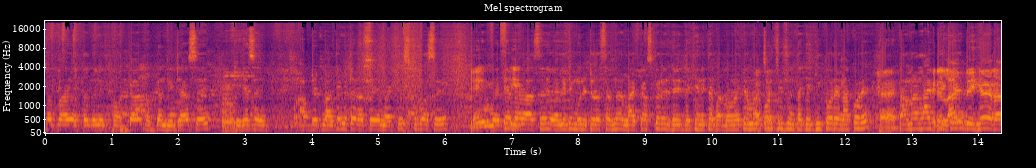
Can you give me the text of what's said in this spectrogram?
সাপ্লাই অত্যাধুনিক হটগান হটগান দুইটা আছে ঠিক আছে? আপডেট মাল্টিমিটার আছে মাইক্রোস্কোপ আছে ক্যামেরা আছে এলইডি মনিটর আছে আপনারা লাইভ কাজ করে দেখে নিতে পারবেন অনেকের মানে আচ্ছা, আচ্ছা। কনফিউশন থাকে কি করে না করে হ্যাঁ তা আমরা লাইভ এটা লাইভ দেখে এরা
